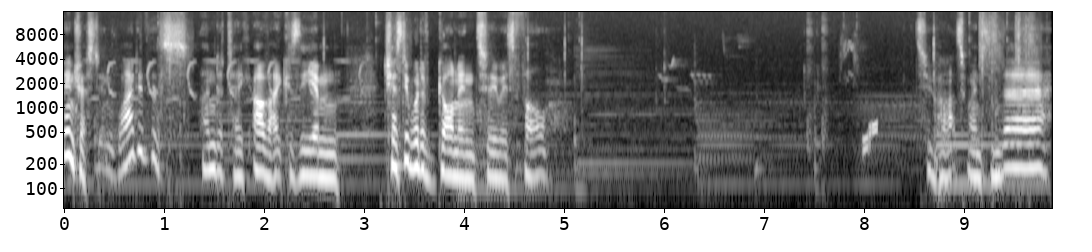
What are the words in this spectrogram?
interesting. Why did this undertake? Oh, right, because the um, chest it would have gone into is full. Two hearts went in there.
